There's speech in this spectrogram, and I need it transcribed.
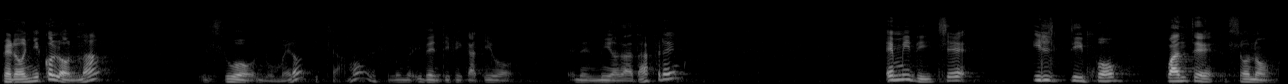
per ogni colonna il suo numero, diciamo, il suo numero identificativo nel mio data frame e mi dice il tipo, quante sono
